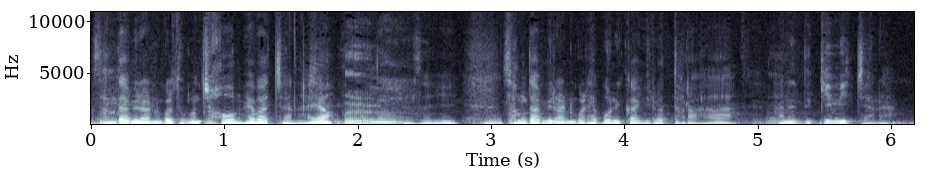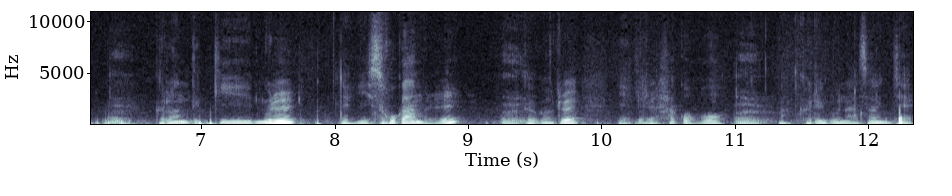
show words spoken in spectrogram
상담이라는 걸 두 분 처음 해봤잖아요. 네. 그래서 이 상담이라는 걸 해보니까 이렇더라 하는 느낌이 있잖아. 그런 느낌을 이 소감을 그거를 얘기를 하고 어, 그리고 나서 이제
